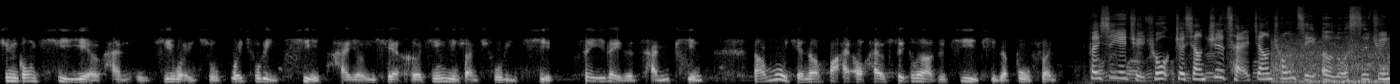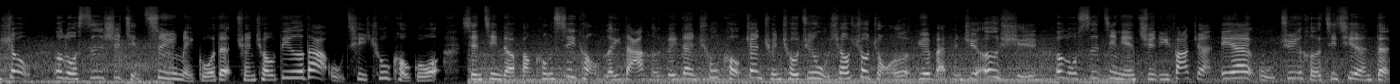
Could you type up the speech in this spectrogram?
军工企业和五 G 为主，微处理器还有一些核心运算处理器这一类的产品。然后目前的话，还有还有最重要的是记忆体的部分。分析也指出，这项制裁将冲击俄罗斯军售。俄罗斯是仅次于美国的全球第二大武器出口国，先进的防空系统、雷达和飞弹出口占全球军武销售总额约百分之二十。俄罗斯近年致力发展 AI、五 G 和机器人等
